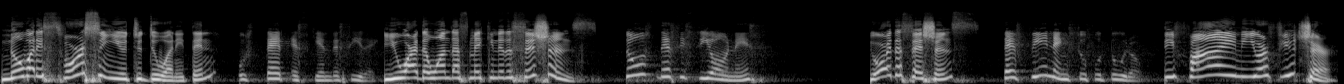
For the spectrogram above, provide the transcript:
Nobody's forcing you to do anything. Usted es quien decide. You are the one that's making the decisions. Sus decisiones Your decisions definen su futuro. define your future.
